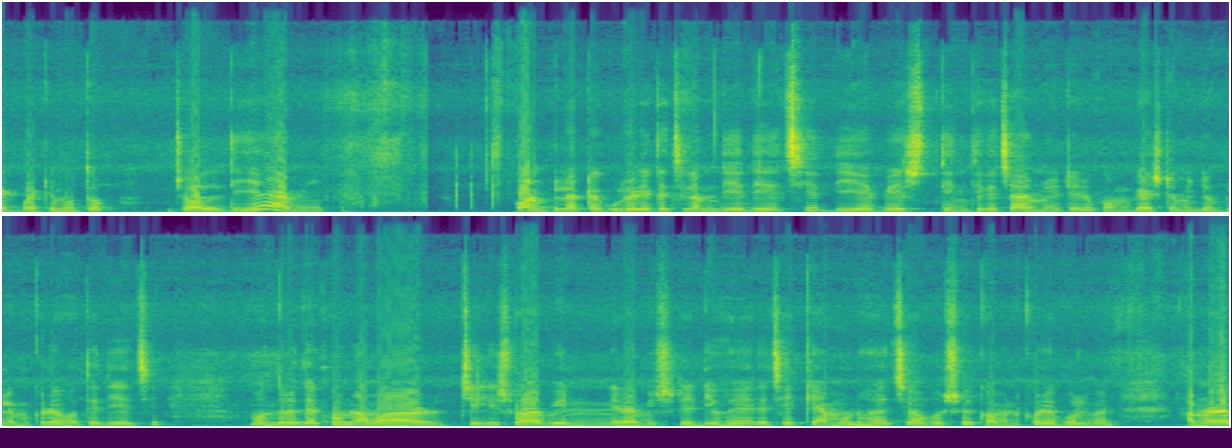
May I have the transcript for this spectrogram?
এক বাটি মতো জল দিয়ে আমি কর্নফ্লাওয়ারটা গুলে রেখেছিলাম, দিয়ে দিয়েছি। দিয়ে বেশ তিন থেকে চার মিনিট এরকম গ্যাসটা মিডিয়াম ফ্লেম করে হতে দিয়েছি। বন্ধুরা দেখুন, আমার চিলি সয়াবিন নিরামিষ রেডি হয়ে গেছে। কেমন হয়েছে অবশ্যই কমেন্ট করে বলবেন। আপনারা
